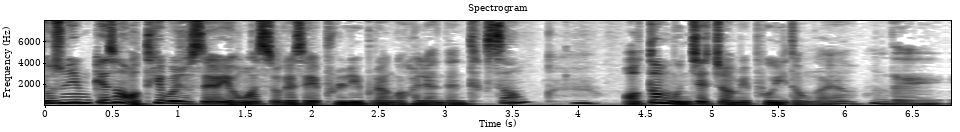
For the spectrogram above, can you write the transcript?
교수님께서는 어떻게 보셨어요? 영화 속에서의 분리불안과 관련된 특성? 음. 어떤 문제점이 보이던가요? 네.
